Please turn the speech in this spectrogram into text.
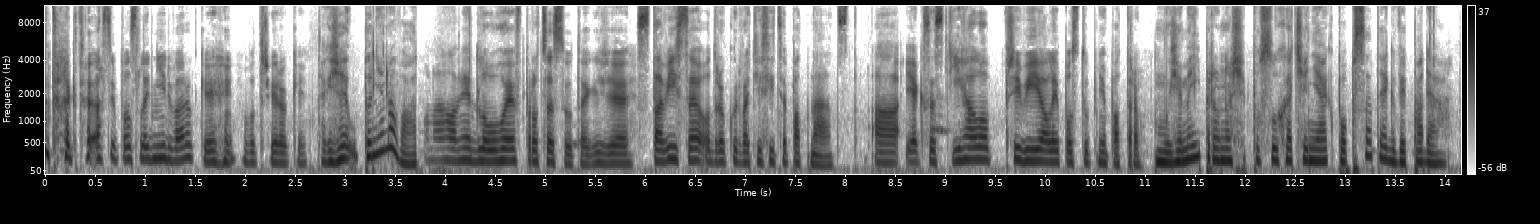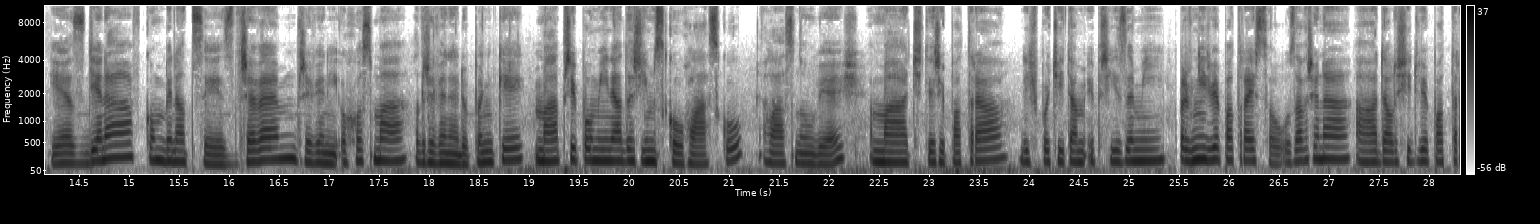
tak to je asi poslední dva roky nebo tři roky. Takže je úplně nová. Ona hlavně dlouho je v procesu, takže staví se od roku 2015 a jak se stíhalo, přibíjeli postupně patro. Můžeme ji pro naše posluchače nějak popsat, jak vypadá? Je zděná v kombinaci s dřevem, dřevěný ochosma a dřevěné doplňky. Má připomínat římskou hlásku, hlásnou věž. Má čtyři patra, když počítám i přízemí. První dvě patra jsou uzavřená a další dvě patra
